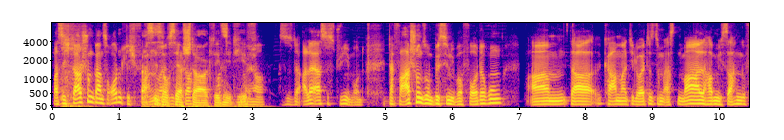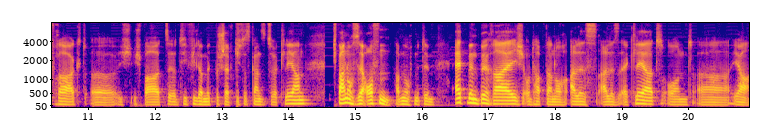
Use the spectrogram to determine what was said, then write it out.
Was ich da schon ganz ordentlich fand. Das ist auch sehr gedacht, stark, definitiv. Ja, das ist der allererste Stream. Und da war schon so ein bisschen Überforderung. Ähm, da kamen halt die Leute zum ersten Mal, haben mich Sachen gefragt. Äh, ich, ich war relativ viel damit beschäftigt, das Ganze zu erklären. Ich war noch sehr offen, habe noch mit dem Admin-Bereich und habe dann noch alles, alles erklärt und äh, ja,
